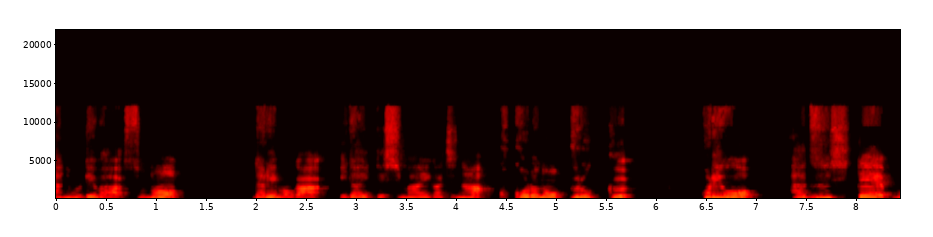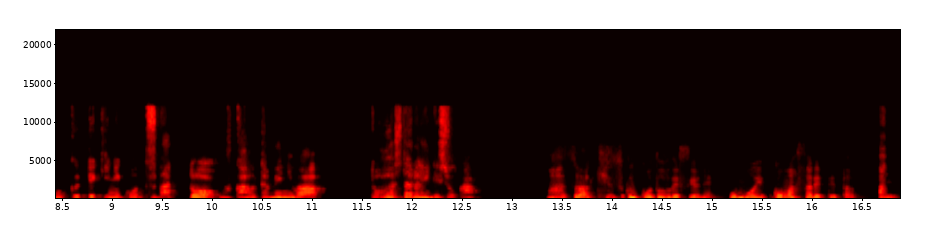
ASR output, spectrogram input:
あの、では、その、誰もが抱いてしまいがちな心のブロック。これを外して目的にこうズバッと向かうためにはどうしたらいいんでしょうか？まずは気づくことですよね。思い込まされてたっていう。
